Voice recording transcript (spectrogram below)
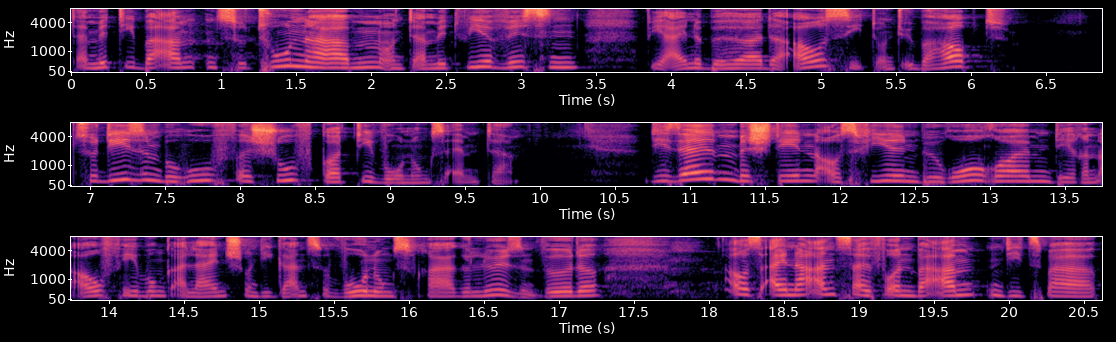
damit die Beamten zu tun haben und damit wir wissen, wie eine Behörde aussieht und überhaupt, zu diesem Behufe schuf Gott die Wohnungsämter. Dieselben bestehen aus vielen Büroräumen, deren Aufhebung allein schon die ganze Wohnungsfrage lösen würde aus einer Anzahl von Beamten, die zwar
